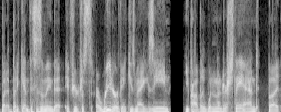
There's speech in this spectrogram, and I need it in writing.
But but again, this is something that if you're just a reader of Yankees magazine, you probably wouldn't understand. But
